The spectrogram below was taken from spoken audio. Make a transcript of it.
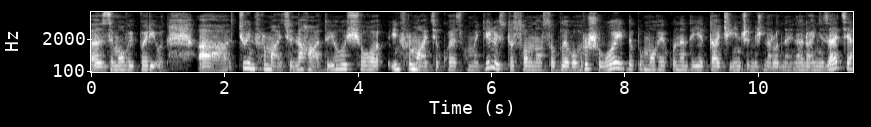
е, зимовий період. Цю інформацію нагадую, що інформацію, яку я з вами ділюсь стосовно особливо грошової допомоги, яку надає та чи інша міжнародна організація,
